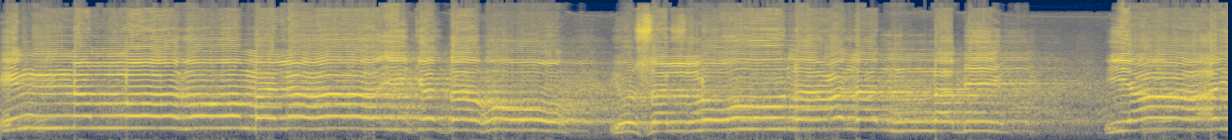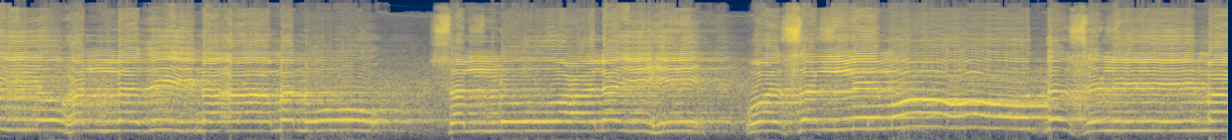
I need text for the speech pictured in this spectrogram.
إن الله وملائكته يصلون على النبي. يا أيها الذين آمنوا صلوا عليه وسلموا تسليما.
